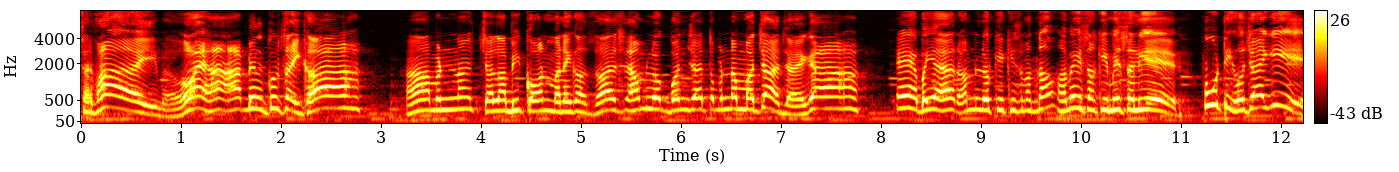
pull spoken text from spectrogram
सरवाइव ओए हाँ हाँ बिल्कुल सही कहा। हाँ मुन्ना चल अभी कौन बनेगा? ज़ाहिर से हम लोग बन जाए तो मुन्ना मज़ा आ जाएगा। ए भैया यार हम लोग की किस्मत ना हमेशा की हमेशा लिए फूटी हो जाएगी।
